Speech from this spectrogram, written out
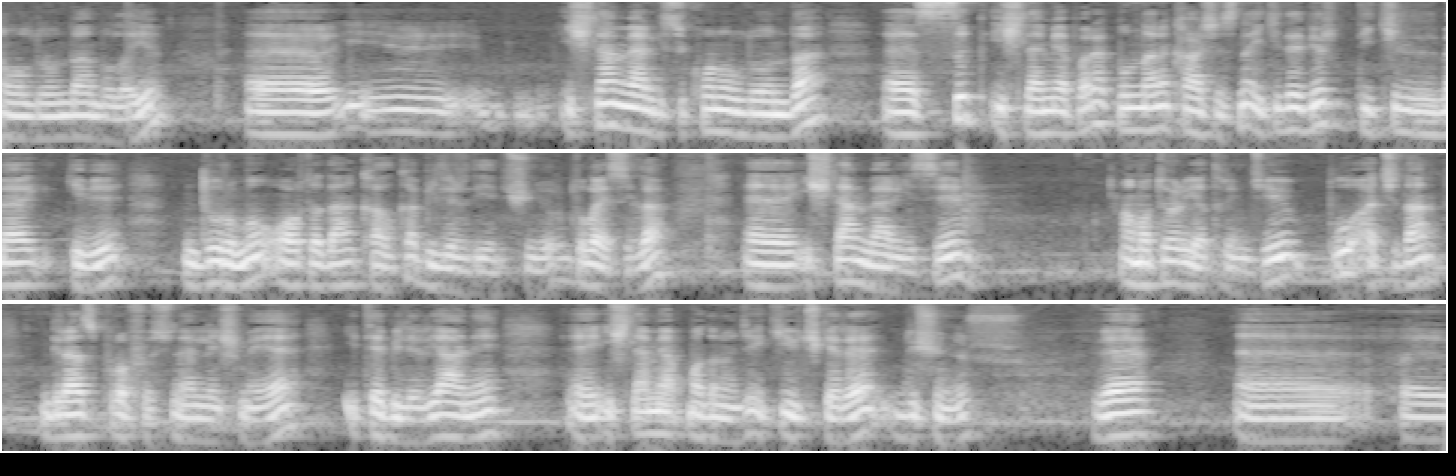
olduğundan dolayı e, işlem vergisi konulduğunda e, sık işlem yaparak bunların karşısına ikide bir dikilme gibi durumu ortadan kalkabilir diye düşünüyorum. Dolayısıyla e, işlem vergisi amatör yatırımcıyı bu açıdan biraz profesyonelleşmeye itebilir. Yani e, işlem yapmadan önce 2-3 kere düşünür ve e, e,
